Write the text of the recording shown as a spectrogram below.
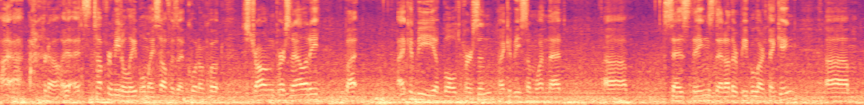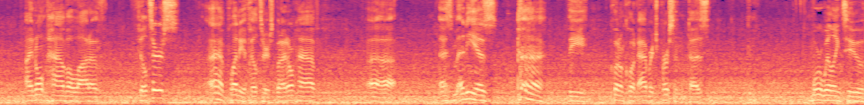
I, I, don't know. It's tough for me to label myself as a quote unquote strong personality, but I can be a bold person. I can be someone that um, says things that other people are thinking. Um, I don't have a lot of filters. I have plenty of filters, but I don't have uh, as many as the quote unquote average person does more willing to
